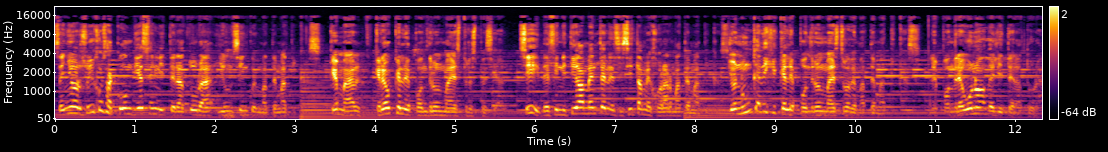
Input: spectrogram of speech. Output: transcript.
Señor, su hijo sacó un 10 en literatura y un 5 en matemáticas. Qué mal, creo que le pondré un maestro especial. Sí, definitivamente necesita mejorar matemáticas. Yo nunca dije que le pondré un maestro de matemáticas. Le pondré uno de literatura.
